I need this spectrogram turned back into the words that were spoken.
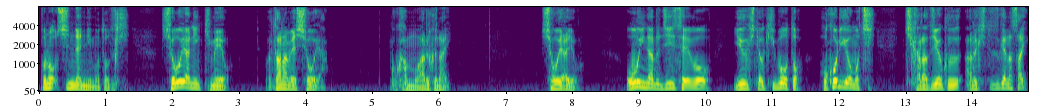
この信念に基づき庄屋に決めよう。渡辺庄屋。五感も悪くない。庄屋よ。大いなる人生を勇気と希望と誇りを持ち力強く歩き続けなさい。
